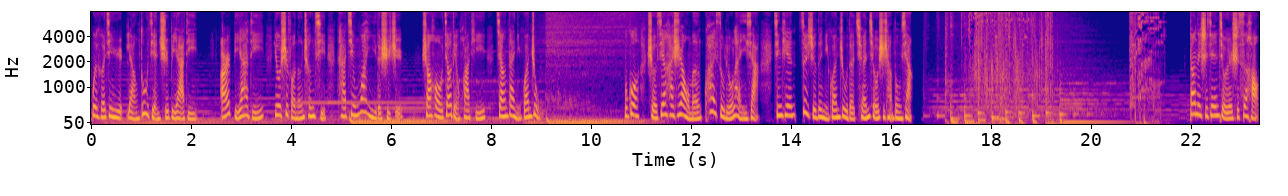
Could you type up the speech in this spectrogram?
为何近日两度减持比亚迪？而比亚迪又是否能撑起它近万亿的市值？稍后焦点话题将带你关注。不过，首先还是让我们快速浏览一下今天最值得你关注的全球市场动向。当地时间九月十四号，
